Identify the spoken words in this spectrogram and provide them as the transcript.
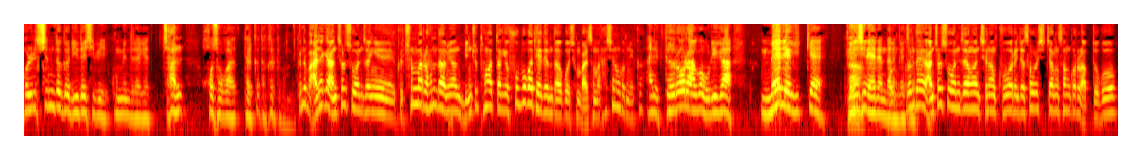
훨씬 더 그 리더십이 국민들에게 잘 호소가 될 거다 그렇게 봅니다. 근데 만약에 안철수 원장이 그 출마를 한다면 민주통합당의 후보가 돼야 된다고 지금 말씀을 하시는 겁니까? 아니 들어오라고 우리가 매력 있게 변신해야 된다는 어, 거죠. 그런데 안철수 원장은 지난 9월 이제 서울시장 선거를 앞두고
